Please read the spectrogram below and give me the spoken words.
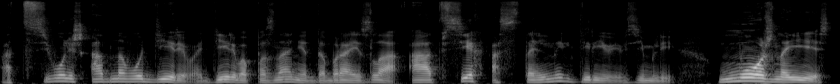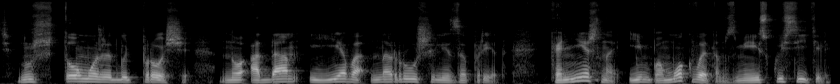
от всего лишь одного дерева, дерева познания добра и зла, а от всех остальных деревьев земли можно есть. Ну что может быть проще? Но Адам и Ева нарушили запрет. Конечно, им помог в этом змей-искуситель.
